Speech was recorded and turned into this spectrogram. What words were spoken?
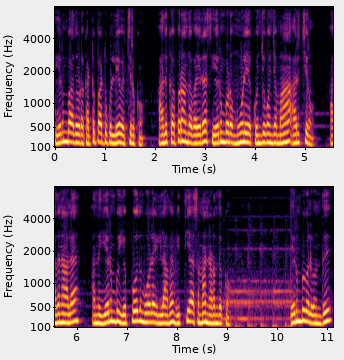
எறும்பு அதோட கட்டுப்பாட்டுக்குள்ளே வச்சுருக்கும். அதுக்கப்புறம் அந்த வைரஸ் எறும்போட மூளையை கொஞ்சம் கொஞ்சமாக அரிச்சிரும். அதனால் அந்த எறும்பு எப்போதும் போல இல்லாமல் வித்தியாசமாக நடந்துக்கும். எறும்புகள் வந்து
